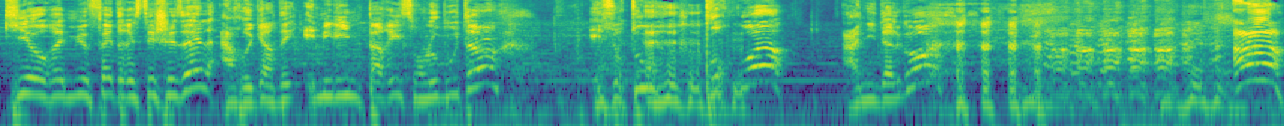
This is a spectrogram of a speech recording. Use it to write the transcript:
Qui aurait mieux fait de rester chez elle à regarder Émiline Paris en Louboutin Et surtout, pourquoi Anne Hidalgo Ah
